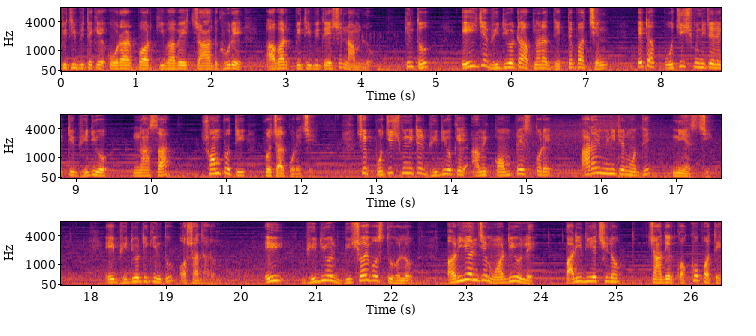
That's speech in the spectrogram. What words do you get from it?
পৃথিবী থেকে ওড়ার পর কীভাবে চাঁদ ঘুরে আবার পৃথিবীতে এসে নামলো। কিন্তু এই যে ভিডিওটা আপনারা দেখতে পাচ্ছেন, এটা পঁচিশ মিনিটের একটি ভিডিও নাসা সম্প্রতি প্রচার করেছে। সেই পঁচিশ মিনিটের ভিডিওকে আমি কম্প্রেস করে আড়াই মিনিটের মধ্যে নিয়ে এসেছি। এই ভিডিওটি কিন্তু অসাধারণ। এই ভিডিওর বিষয়বস্তু হলো, আরিয়ান যে মডিউলে পাড়ি দিয়েছিল চাঁদের কক্ষপথে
